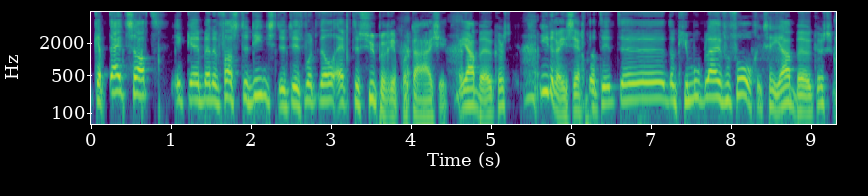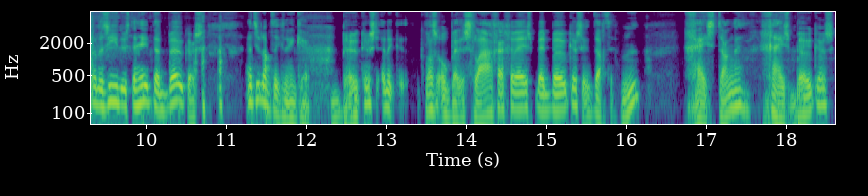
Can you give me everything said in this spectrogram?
Ik heb tijd zat. Ik eh, ben een vaste dienst. Dus dit wordt wel echt een superreportage. Ja, Beukers. Iedereen zegt dat, dit, eh, dat je moet blijven volgen. Ik zei ja, Beukers. Maar dan zie je dus de hele tijd Beukers. En toen dacht ik in één keer, Beukers? En ik, ik was ook bij de slager geweest bij Beukers. En ik dacht, hm? Gijs Tangen, Gijs Beukers.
